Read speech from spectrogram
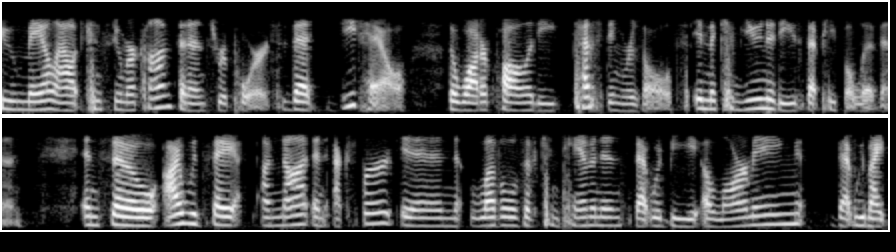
to mail out consumer confidence reports that detail the water quality testing results in the communities that people live in. And so I would say I'm not an expert in levels of contaminants that would be alarming that we might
